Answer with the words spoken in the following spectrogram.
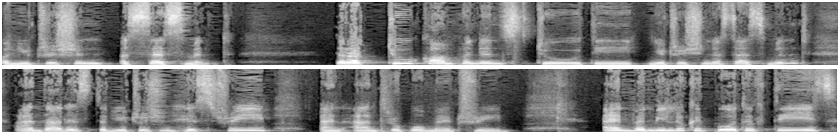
a nutrition assessment. There are two components to the nutrition assessment, and that is the nutrition history and anthropometry. And when we look at both of these,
